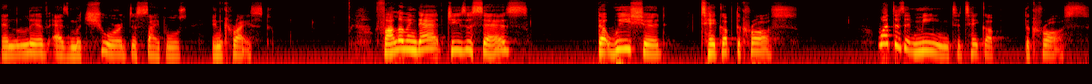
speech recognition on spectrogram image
and live as mature disciples in Christ. Following that, Jesus says that we should take up the cross. What does it mean to take up the cross?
